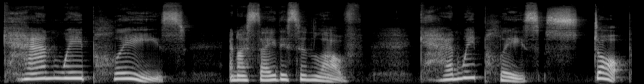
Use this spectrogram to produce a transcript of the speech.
Can we please, and I say this in love, can we please stop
